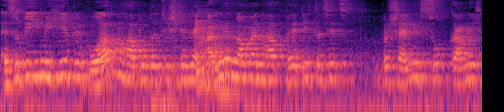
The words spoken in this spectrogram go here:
Also wie ich mich hier beworben habe oder die Stelle angenommen habe, hätte ich das jetzt wahrscheinlich so gar nicht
